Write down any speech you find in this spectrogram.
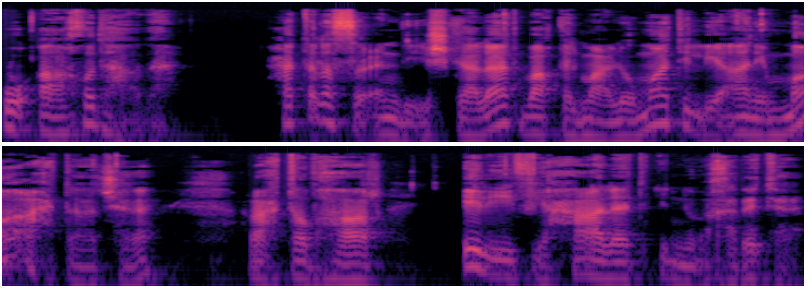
وآخذ هذا. حتى لا تصير عندي إشكالات باقي المعلومات اللي أنا ما أحتاجها راح تظهر إلي في حالة انه أخذتها.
